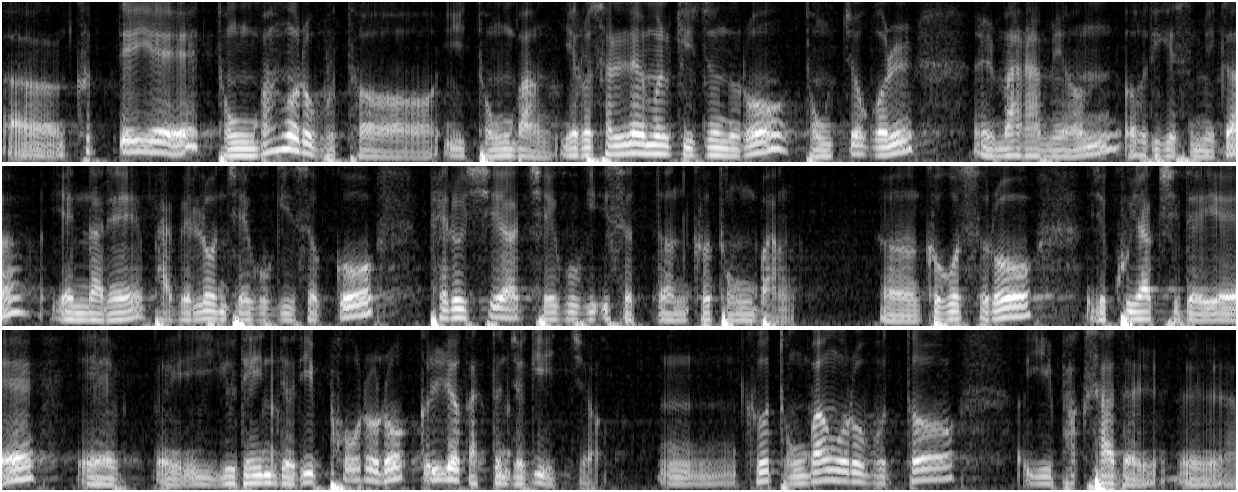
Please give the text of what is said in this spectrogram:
어, 그때의 동방으로부터 이 동방 예루살렘을 기준으로 동쪽을 말하면 어디겠습니까? 옛날에 바벨론 제국이 있었고 페르시아 제국이 있었던 그 동방 어, 그곳으로 이제 구약 시대에 예, 유대인들이 포로로 끌려갔던 적이 있죠. 음, 그 동방으로부터 이 박사들 어,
